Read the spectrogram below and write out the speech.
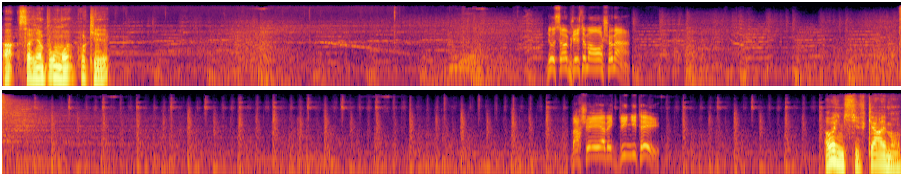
Ah, ça vient pour moi. Ok. Nous sommes justement en chemin. Marchez avec dignité. Ah ouais, ils me suivent carrément.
